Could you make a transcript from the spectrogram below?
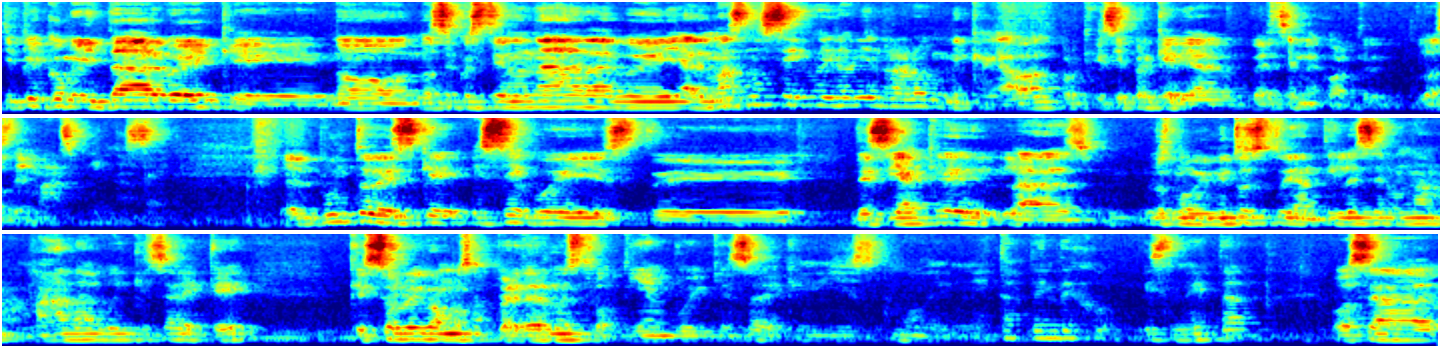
típico militar, güey, que no, no se cuestiona nada, güey. Además, no sé, güey, era bien raro, me cagaba porque siempre quería verse mejor que los demás, güey, no sé. El punto es que ese güey, este, decía que las, los movimientos estudiantiles eran una mamada, güey, quién sabe qué, que solo íbamos a perder nuestro tiempo y quién sabe qué. Y es como de, neta, pendejo, es neta. O sea,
